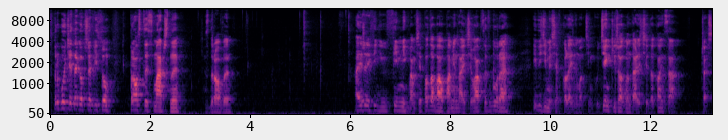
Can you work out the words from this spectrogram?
Spróbujcie tego przepisu. Prosty, smaczny, zdrowy. A jeżeli fi- filmik Wam się podobał, pamiętajcie łapce w górę i widzimy się w kolejnym odcinku. Dzięki, że oglądaliście do końca. Cześć.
